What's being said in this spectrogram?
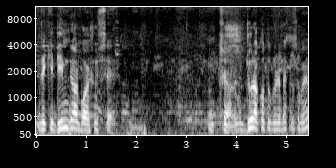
এটা কি ডিম দেওয়ার বয়স হচ্ছে? আচ্ছা জোড়া কত করে বেচতেছো ভাই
